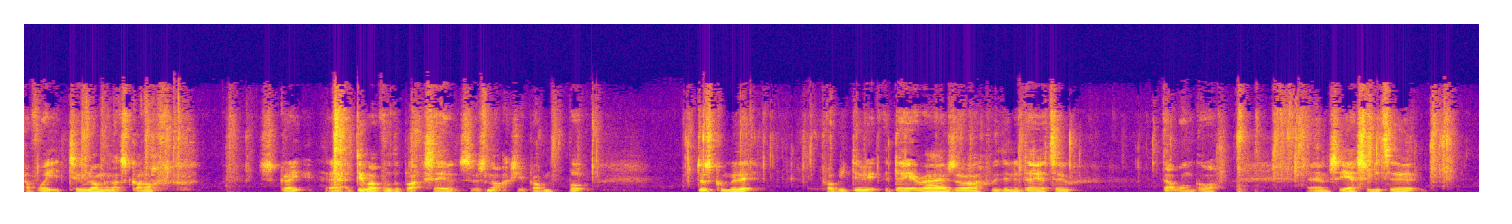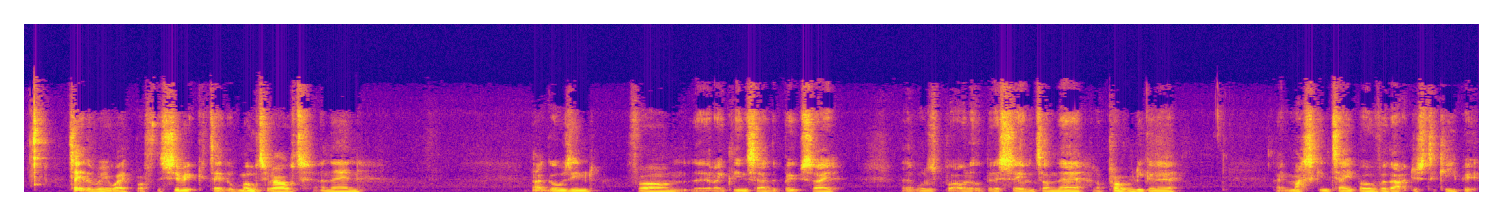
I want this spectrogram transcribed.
I've waited too long and that's gone off. It's great. Uh, I do have other black sealant, so it's not actually a problem, but does come with it. Probably do it the day it arrives or within a day or two. That won't go off. Um, so yes, we need to take the rear wiper off the Civic, take the motor out, and then that goes in from the, like the inside the boot side and we'll just put a little bit of sealant on there and I'm probably gonna like masking tape over that just to keep it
